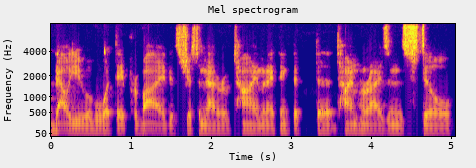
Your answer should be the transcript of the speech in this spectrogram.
value of what they provide. It's just a matter of time. And I think that the time horizon is still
